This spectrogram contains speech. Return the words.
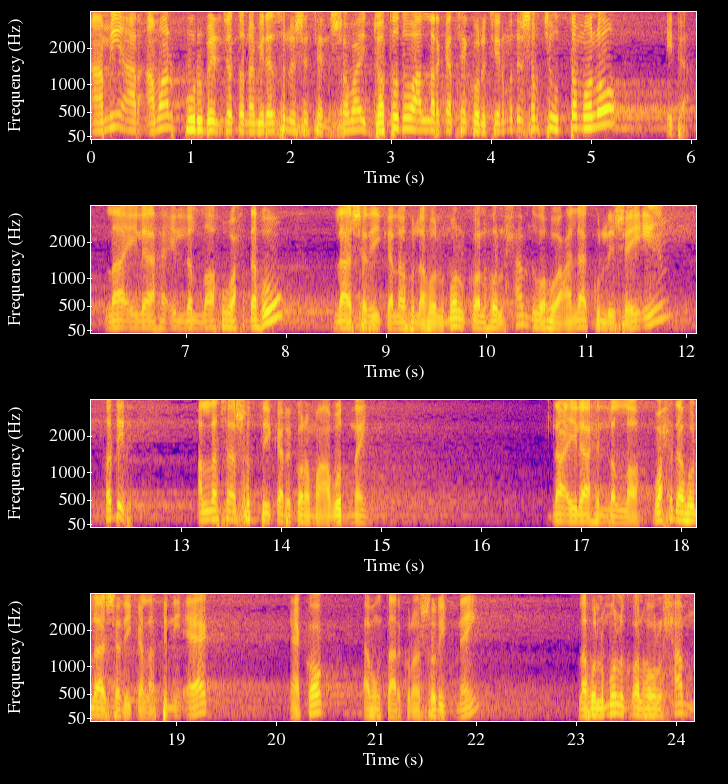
আমি আর আমার পূর্বের যত নবী রাসূল এসেছেন, সবাই যত আল্লাহর কাছে করেছে, এর মধ্যে সবচেয়ে উত্তম হলো এটা। লা লা লাহুল আলা আল্লাহ ছাড়া সত্যিকারের কোনো মাবুদ নাই। লা ইলাহা ইল্লাল্লাহ, ওয়াহদাহু লা তিনি এক, একক, এবং তার কোনো শরীক নাই। লাহুল মুলক হাম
